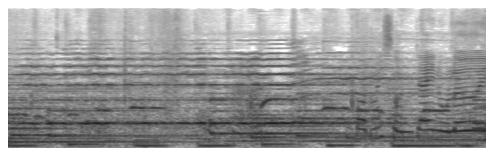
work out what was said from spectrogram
พี่บ๊อบไม่สนใจหนูเลย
